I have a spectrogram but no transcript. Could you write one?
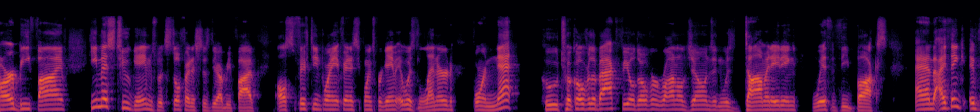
RB5. He missed two games, but still finishes the RB5. Also 15.8 fantasy points per game. It was Leonard Fournette who took over the backfield over Ronald Jones and was dominating with the Bucs. And I think if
